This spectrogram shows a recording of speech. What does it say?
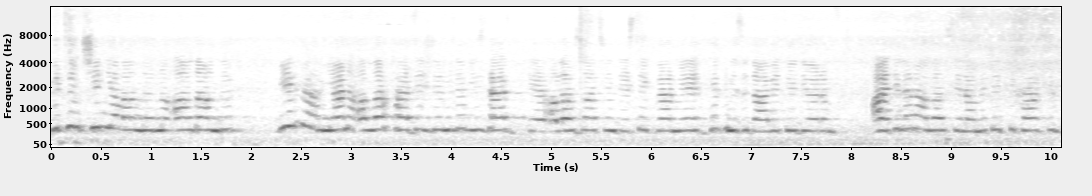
Bütün Çin yalanlarını aldandık. Bilmiyorum yani Allah kardeşlerimize bizler e, Allah için destek vermeye hepinizi davet ediyorum. Acilen Allah selamete çıkarsın.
